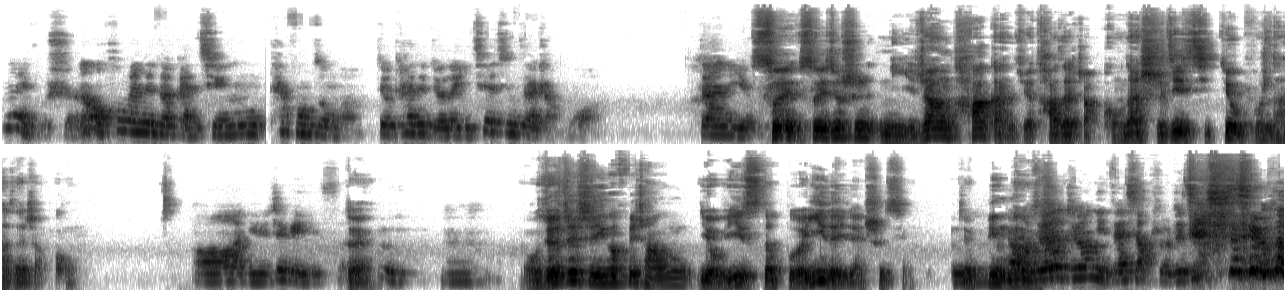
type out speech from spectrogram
那也不是，那我后面那段感情太放纵了，就他就觉得一切尽在掌握，但也所以，所以就是你让他感觉他在掌控，但实际其又不是他在掌控。哦，你是这个意思？对，嗯，我觉得这是一个非常有意思的博弈的一件事情，就并没有。那我觉得只有你在享受这件事情了。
